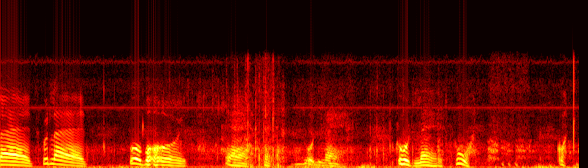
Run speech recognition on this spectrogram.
On. Good lad, good lad. Good boy. Yeah, good lad. Good lad. Go on. Go on.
